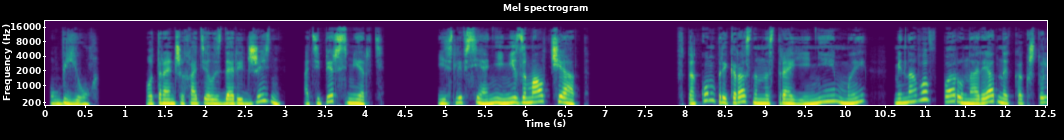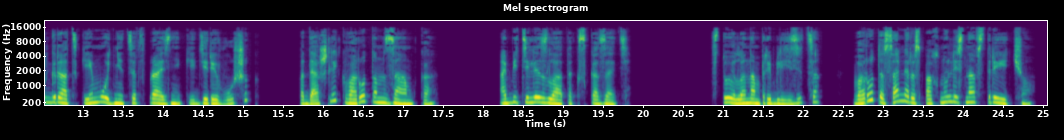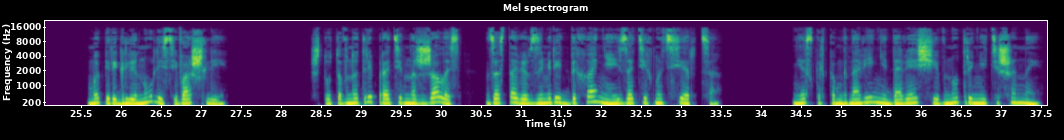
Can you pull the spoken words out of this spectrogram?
Убью. Вот раньше хотелось дарить жизнь, а теперь смерть. Если все они не замолчат. В таком прекрасном настроении мы, миновав пару нарядных, как штольградские модницы в празднике, деревушек, подошли к воротам замка. Обители зла, так сказать. Стоило нам приблизиться, ворота сами распахнулись навстречу. Мы переглянулись и вошли. Что-то внутри противно сжалось, заставив замереть дыхание и затихнуть сердце. Несколько мгновений давящей внутренней тишины.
